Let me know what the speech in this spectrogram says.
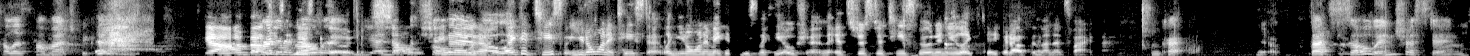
tell us how much because Yeah, I'm about we're to gonna go with you end up with Salt salt. No, no, no. Like a teaspoon. You don't want to taste it. Like you don't want to make it taste like the ocean. It's just a teaspoon, and you like shake it up, and then it's fine. Okay. Yeah. That's so interesting.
